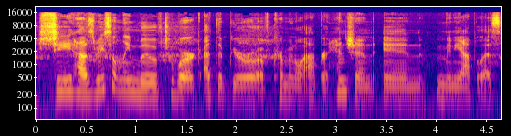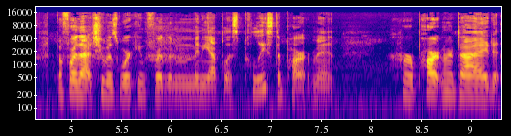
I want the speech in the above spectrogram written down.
She has recently moved to work at the Bureau of Criminal Apprehension in Minneapolis. Before that, she was working for the Minneapolis Police Department. Her partner died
